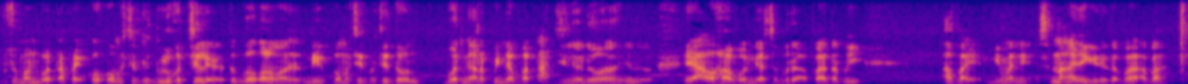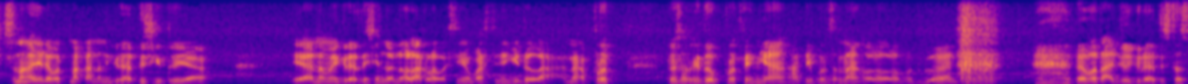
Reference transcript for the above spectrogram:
Cuman buat apa ya? Kok ke masjid dulu kecil ya? Tuh gue kalau di ke masjid masjid tuh buat ngarepin dapat takjilnya doang gitu. Ya walaupun gak seberapa tapi apa ya? Gimana ya? Senang aja gitu. Apa apa senang aja dapat makanan gratis gitu ya. Ya namanya gratis ya nggak nolak lah pastinya pastinya gitu lah. Nah perut terus habis itu perut kenyang hati pun senang kalau kalau menurut gue dapat takjil gratis terus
